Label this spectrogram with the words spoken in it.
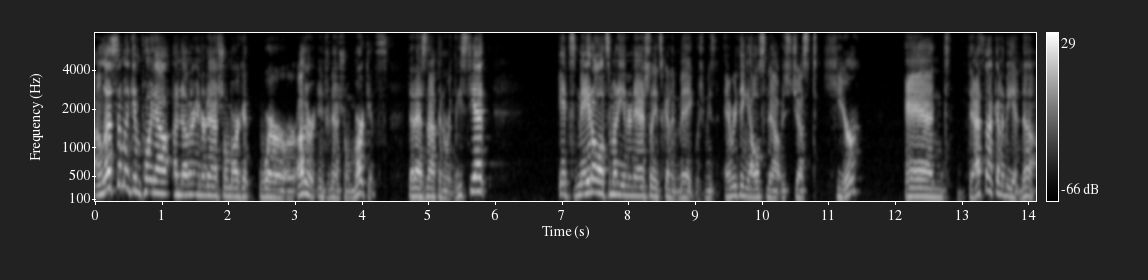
unless someone can point out another international market where or other international markets that has not been released yet. It's made all its money internationally it's going to make, which means everything else now is just here. And that's not going to be enough.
